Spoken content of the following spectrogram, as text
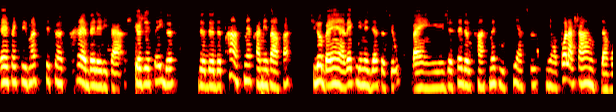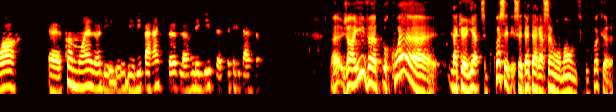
Effectivement, puis c'est un très bel héritage que j'essaye de, de, transmettre à mes enfants. Puis là, ben, avec les médias sociaux, ben, j'essaie de le transmettre aussi à ceux qui n'ont pas la chance d'avoir, euh, comme moi, là, des, des, parents qui peuvent leur léguer cet héritage-là. Euh, Jean-Yves, pourquoi euh, la cueillette? Pourquoi c'est intéressant au monde? Pourquoi que.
